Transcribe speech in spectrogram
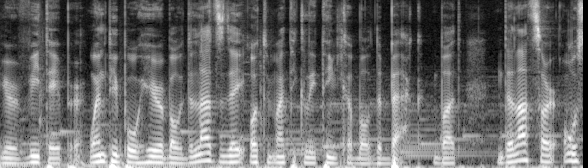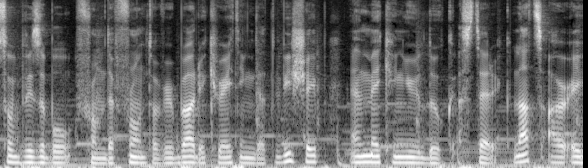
your V-taper. When people hear about the lats, they automatically think about the back, but the lats are also visible from the front of your body creating that V shape and making you look aesthetic. Lats are a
